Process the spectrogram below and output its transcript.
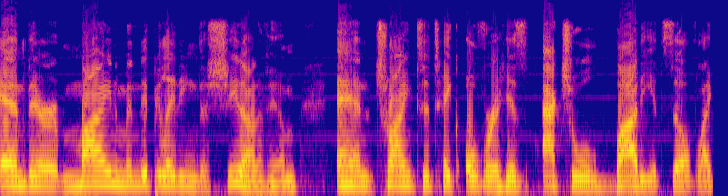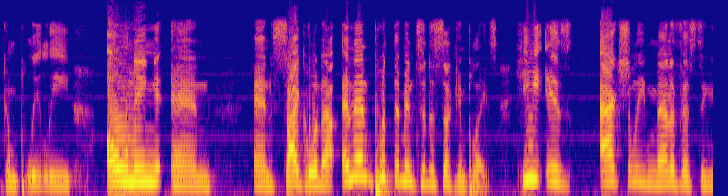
and they're mind manipulating the shit out of him and trying to take over his actual body itself, like completely owning and and psychoing out, and then put them into the second place. He is actually manifesting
